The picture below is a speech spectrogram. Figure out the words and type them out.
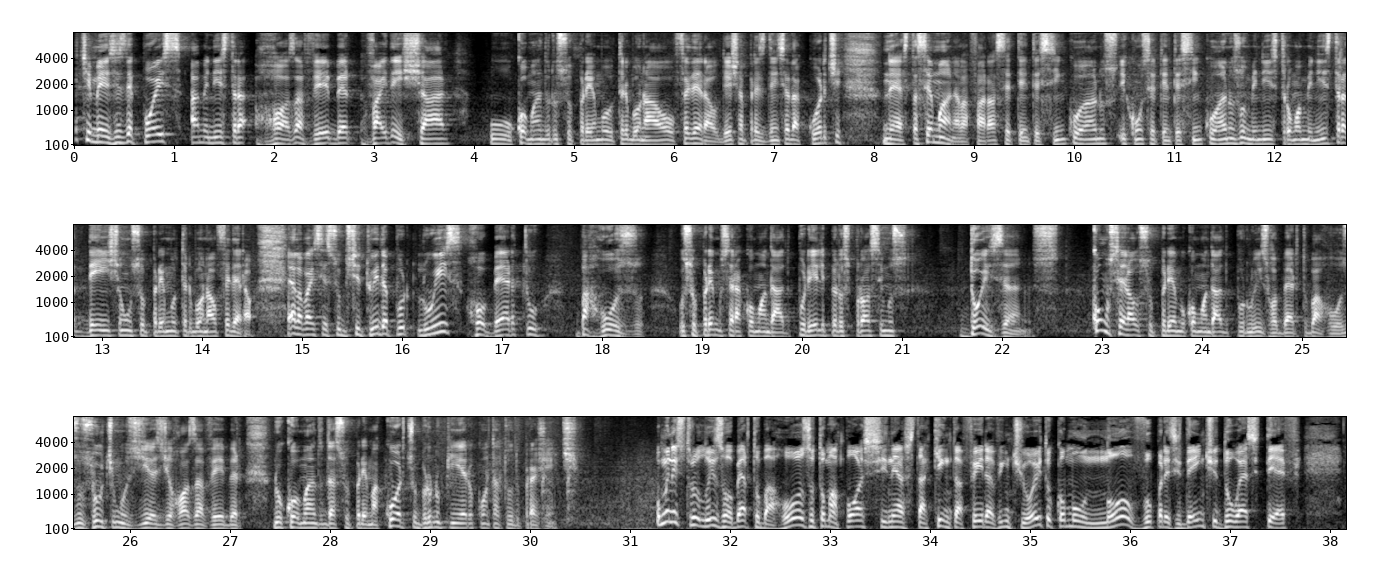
Sete meses depois, a ministra Rosa Weber vai deixar o comando do Supremo Tribunal Federal. Deixa a presidência da corte nesta semana. Ela fará 75 anos e com 75 anos o ministro ou uma ministra deixam o Supremo Tribunal Federal. Ela vai ser substituída por Luiz Roberto Barroso. O Supremo será comandado por ele pelos próximos dois anos. Como será o Supremo comandado por Luiz Roberto Barroso? Os últimos dias de Rosa Weber no comando da Suprema Corte. O Bruno Pinheiro conta tudo pra gente. O ministro Luiz Roberto Barroso toma posse nesta quinta-feira, 28, como o novo presidente do STF.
